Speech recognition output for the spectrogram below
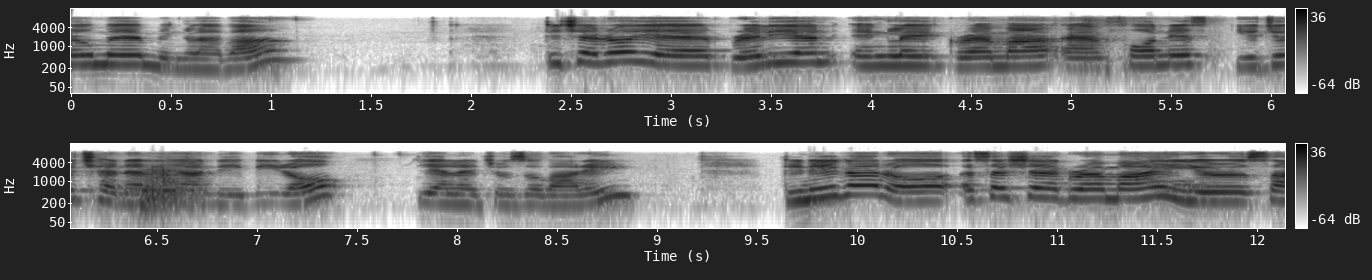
လုံးပဲမင်္ဂလာပါ Teacher တို့ရဲ့ Brilliant English Grammar and Phonics YouTube Channel လေးကနေပြီးတော့ပြန်လည်ကြိုဆိုပါရစေဒီနေ့ကတော့ Essential Grammar ရဲ့ Euro စာ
